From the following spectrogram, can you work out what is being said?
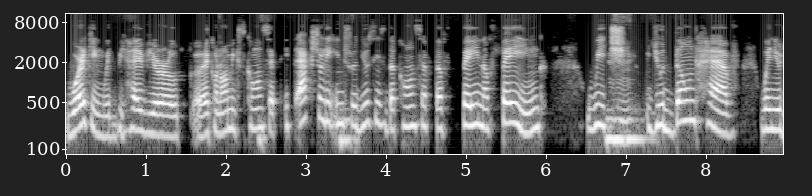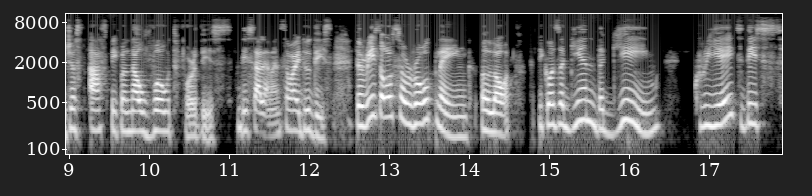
working with behavioral uh, economics concept it actually mm-hmm. introduces the concept of pain of paying which mm-hmm. you don't have when you just ask people now vote for this this element so i do this there is also role playing a lot because again the game creates this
